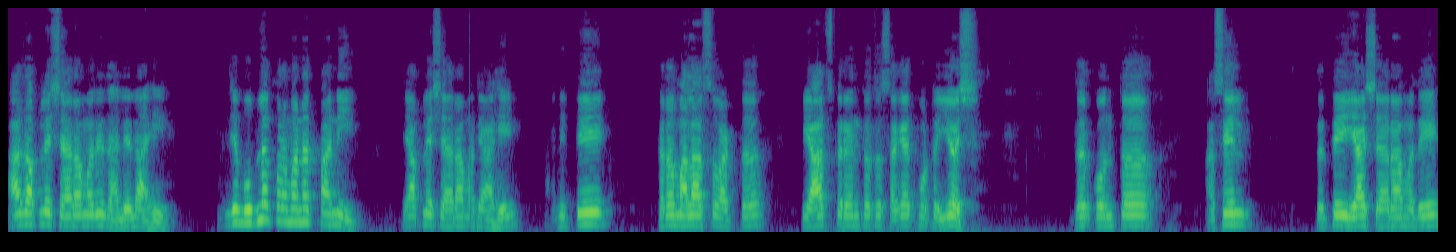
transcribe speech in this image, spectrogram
आज आपल्या शहरामध्ये झालेलं आहे. म्हणजे मुबलक प्रमाणात पाणी हे आपल्या शहरामध्ये आहे. आणि ते खरं मला असं वाटतं की आजपर्यंतचं सगळ्यात मोठं यश जर कोणतं असेल तर ते या शहरामध्ये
